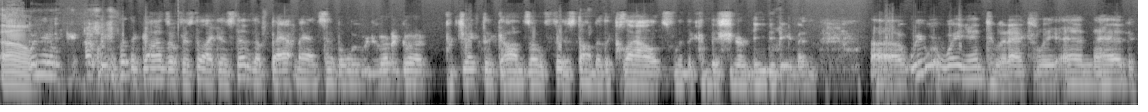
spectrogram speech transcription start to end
Um, Well, you know, we could put the Gonzo fist like instead of the Batman symbol, we were going to go and project the Gonzo fist onto the clouds when the commissioner needed him, and uh, we were way into it actually, and had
